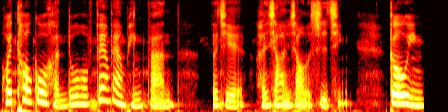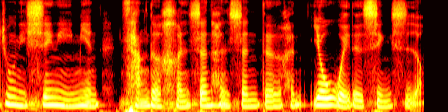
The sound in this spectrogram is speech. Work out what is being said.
会透过很多非常非常平凡而且很小很小的事情，勾引出你心里面藏得很深很深的很幽微的心事哦。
